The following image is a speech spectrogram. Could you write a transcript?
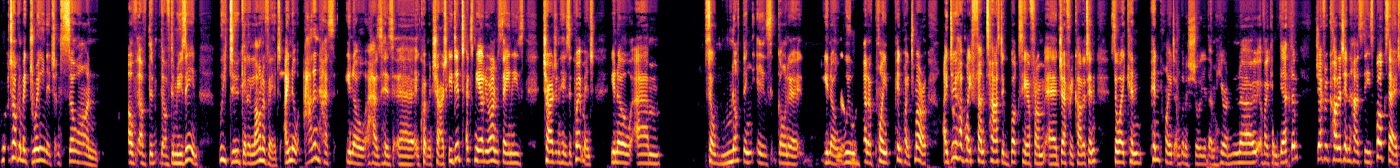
we were talking about drainage and so on of, of the of the museum. We do get a lot of it. I know Alan has, you know, has his uh, equipment charged. He did text me earlier on saying he's charging his equipment. You know, um, so nothing is going to you know, yeah. we will kind of point pinpoint tomorrow. I do have my fantastic books here from uh, Jeffrey Colleton, so I can pinpoint. I'm going to show you them here now if I can get them. Jeffrey Colleton has these books out.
